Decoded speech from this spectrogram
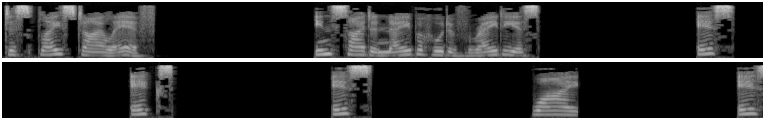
Display style f. Inside a neighborhood of radius s. X. S. Y. S.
